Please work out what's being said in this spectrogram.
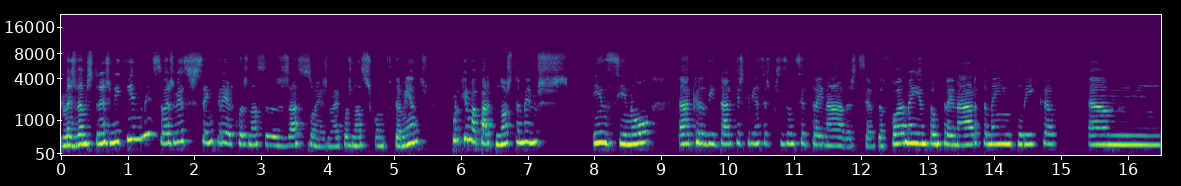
mas vamos transmitindo isso, às vezes sem querer, com as nossas ações, não é? Com os nossos comportamentos, porque uma parte de nós também nos ensinou a acreditar que as crianças precisam de ser treinadas de certa forma, e então treinar também implica um,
